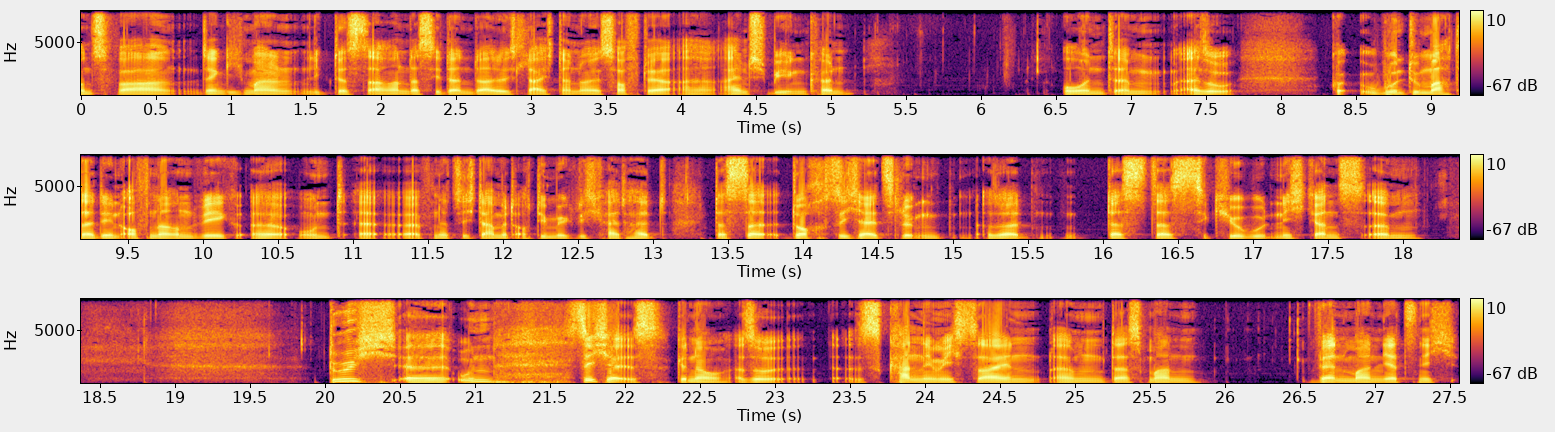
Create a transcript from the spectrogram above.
Und zwar, denke ich mal, liegt das daran, dass sie dann dadurch leichter neue Software äh, einspielen können. Und ähm, also Ubuntu macht da den offeneren Weg äh, und eröffnet sich damit auch die Möglichkeit halt, dass da doch Sicherheitslücken, also dass das Secure Boot nicht ganz ähm, durch äh, unsicher ist, genau. Also es kann nämlich sein, ähm, dass man, wenn man jetzt nicht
